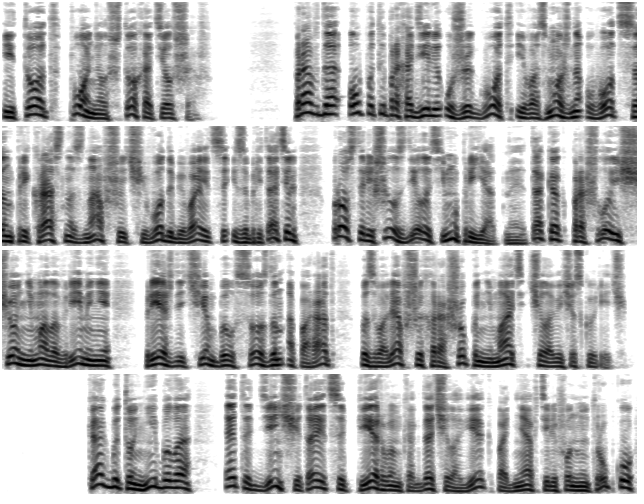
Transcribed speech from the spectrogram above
И тот понял, что хотел шеф. Правда, опыты проходили уже год, и, возможно, Уотсон, прекрасно знавший, чего добивается изобретатель, просто решил сделать ему приятное, так как прошло еще немало времени, прежде чем был создан аппарат, позволявший хорошо понимать человеческую речь. Как бы то ни было, этот день считается первым, когда человек, подняв телефонную трубку,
